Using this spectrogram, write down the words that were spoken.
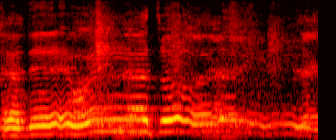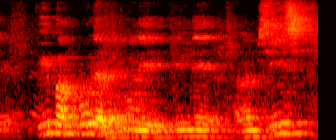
shade wengato في مقولة بتقول؟ إن رمسيس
